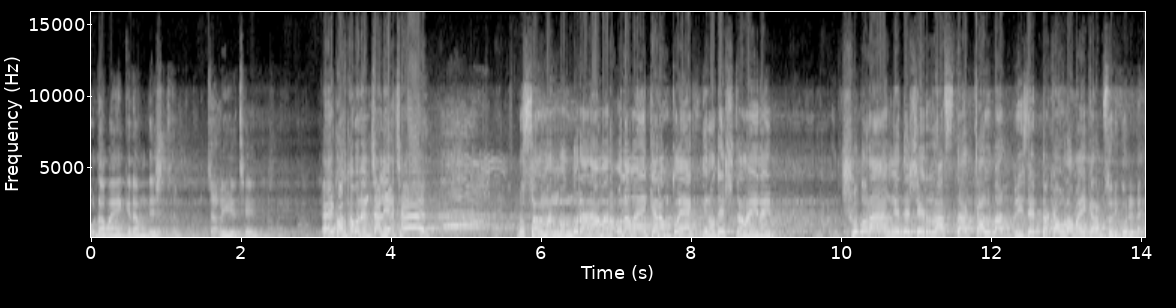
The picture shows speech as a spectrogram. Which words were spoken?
ওলামায়ে কেরাম দেশ চালিয়েছে? এই কথা বলেন, চালিয়েছে? মুসলমান বন্ধুরা, আমার ওলামায় কেরাম তো একদিনও দেশ চালায় নাই। সুতরাং এদেশের রাস্তা কালবার ব্রিজের টাকা ওলামায় কেরাম চুরি করে নাই।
